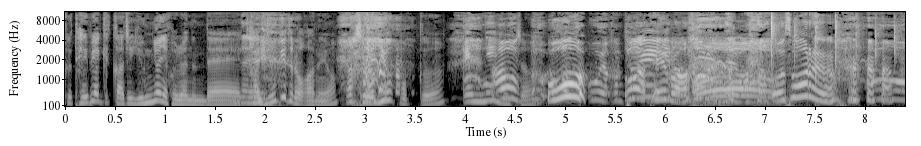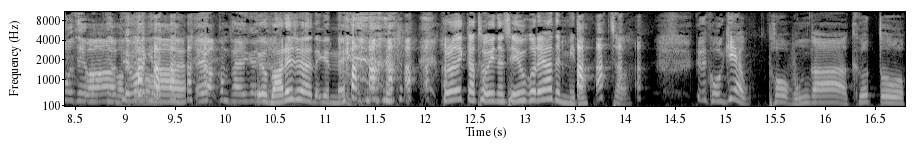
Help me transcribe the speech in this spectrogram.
그 데뷔하기까지 6년이 걸렸는데 네. 다 6이 들어가네요. 제육볶음, 깻잎 아우, 있죠. 오! 오 약간 표현이 대박. 이런- 오 소름. 오 대박 와, 대박 대박이다. 대박. 약간 발견. 이거 말해줘야 되겠네. 그러니까 저희는 제육을 해야 됩니다. 그렇죠. 근데 거기에 더 뭔가 그것도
